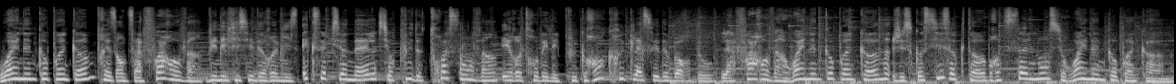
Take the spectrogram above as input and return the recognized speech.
WineCo.com présente sa foire au vin. Bénéficiez de remises exceptionnelles sur plus de 300 vins et retrouvez les plus grands crus classés de Bordeaux. La foire au vin WineCo.com jusqu'au 6 octobre, seulement sur WineCo.com.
